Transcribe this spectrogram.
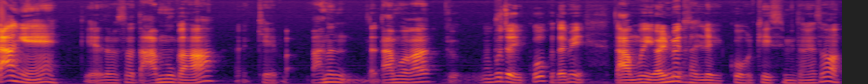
땅에 예를 들어서 나무가 이렇게 마- 많은 나- 나무가 그 우거져 있고 그다음에 나무에 열매도 달려 있고 이렇게 있습니다. 그래서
